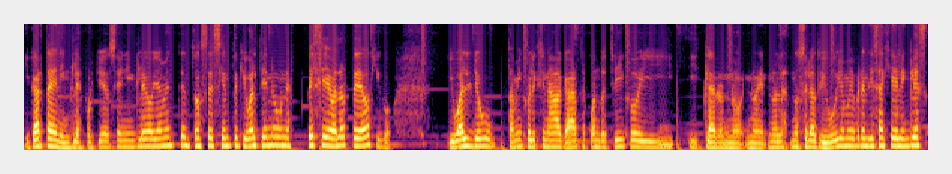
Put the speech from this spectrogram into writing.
Y cartas en inglés, porque yo enseño inglés obviamente, entonces siento que igual tiene una especie de valor pedagógico. Igual yo también coleccionaba cartas cuando chico y, y claro, no, no, no, no, se lo atribuyo mi aprendizaje del inglés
